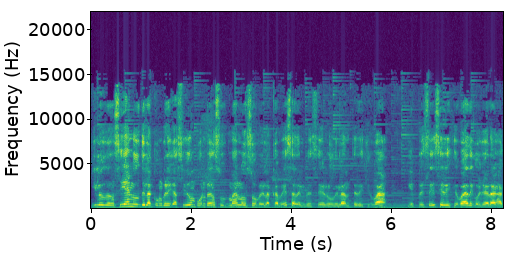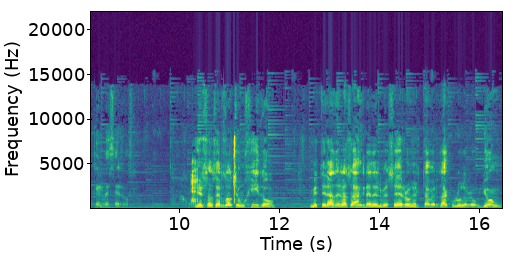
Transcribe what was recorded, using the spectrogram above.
Y los ancianos de la congregación pondrán sus manos sobre la cabeza del becerro delante de Jehová, y en presencia de Jehová degollarán aquel becerro. y el sacerdote ungido meterá de la sangre del becerro en el tabernáculo de reunión,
